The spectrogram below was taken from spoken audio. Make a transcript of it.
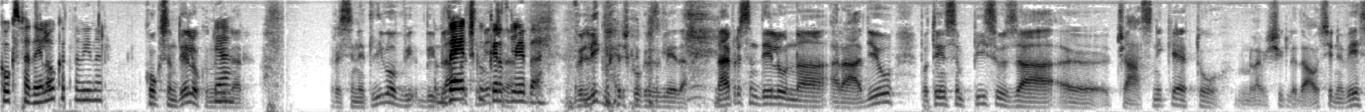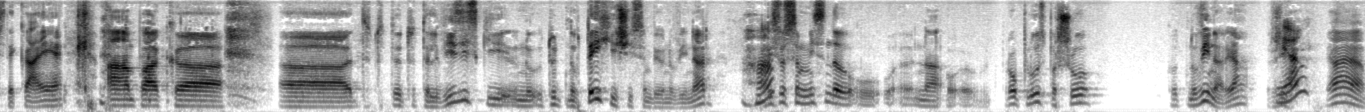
Koliko si pa delal kot novinar? Koliko sem delal kot Ja. Presenetljivo bi, bi bila Več, kot zgleda. Veliko več, kot razgleda. Najprej sem delal na radiju, potem sem pisal za uh, časnike, to mlajši gledalci ne veste, kaj je, ampak uh, uh, t- t- televizijski, no, tudi v tej hiši sem bil novinar. V bistvu sem, mislim, da v, na Pro Plus prišel kot novinar. Ja. Ja? ja, ja.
